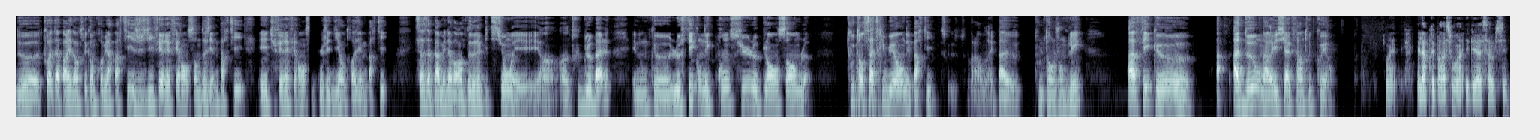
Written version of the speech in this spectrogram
de, heu, toi tu as parlé d'un truc en première partie, j'y fais référence en deuxième partie et tu fais référence à ce que j'ai dit en troisième partie. Ça, ça permet d'avoir un peu de répétition et un truc global et donc heu, le fait qu'on ait conçu le plan ensemble tout en s'attribuant des parties, parce que on n'avait pas, heu, tout le temps jonglé, a fait que, à 2, on a réussi à créer un truc cohérent. Ouais et la préparation a aidé à ça aussi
